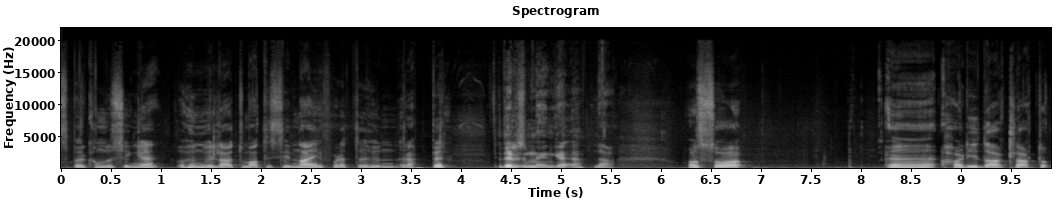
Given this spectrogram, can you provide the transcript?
spør kan du synge, og hun vil da automatisk si nei, for dette hun rapper. Det er liksom main greie. Ja. Og så eh, har de da klart å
